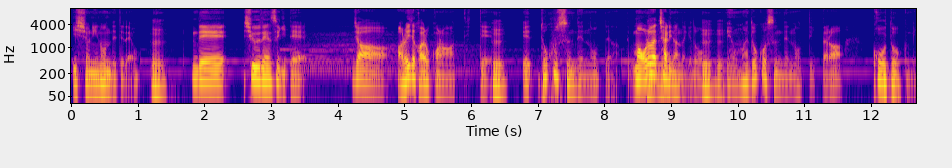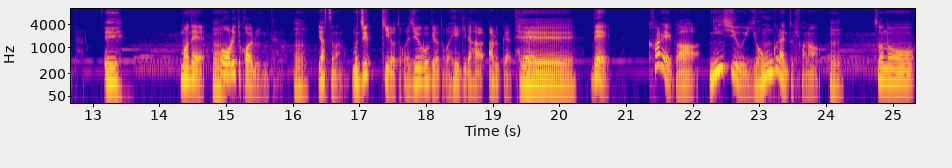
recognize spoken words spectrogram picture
一緒に飲んでてだよ。うん。で終電過ぎてじゃあ歩いて帰ろうかなって言って、うんえどこ住んでんの？ってなって。まあ俺はチャリなんだけど、うんうん。えお前どこ住んでんの？って言ったら江東区みたいな。え？まで、うん。あ歩いて帰るみたいな。うん。やつなの。もう1 0キロとか1 5キロとか平気では歩くやつで。で彼が24ぐらいの時かな。うん。その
